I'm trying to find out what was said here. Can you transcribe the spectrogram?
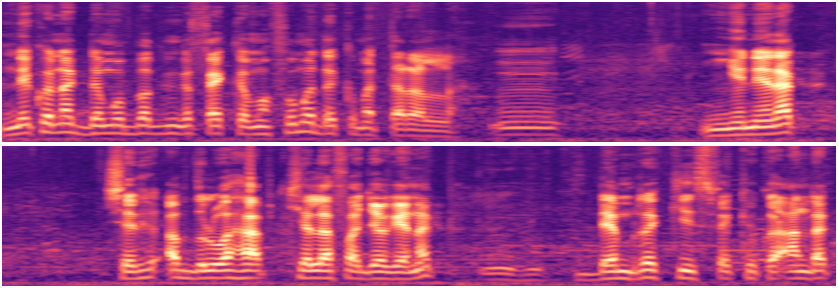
ni ko nag dama bëgg nga fekk ma fu ma dëkk ma teral la ñu ni nag Chérif Abdoul Wahab ci la fa jóge nag mm-hmm. dem rëkkiis fekk ko ànd ak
